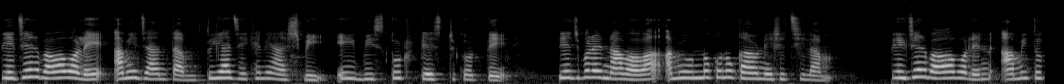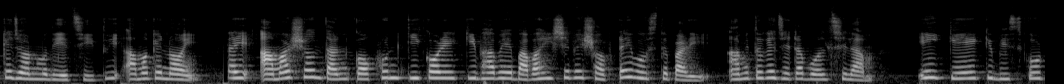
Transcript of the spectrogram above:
তেজের বাবা বলে, আমি জানতাম, তুই আজ এখানে আসবি এই বিস্কুট টেস্ট করতে। তেজ বলে, না বাবা, আমি অন্য কোনো কারণে এসেছিলাম। তেজের বাবা বলেন, আমি তোকে জন্ম দিয়েছি, তুই আমাকে নয়। তাই আমার সন্তান কখন কি করে, কীভাবে বাবা হিসেবে সবটাই বুঝতে পারি। আমি তোকে যেটা বলছিলাম, এই কেক, বিস্কুট,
